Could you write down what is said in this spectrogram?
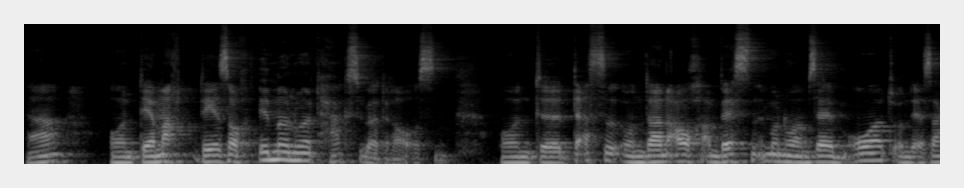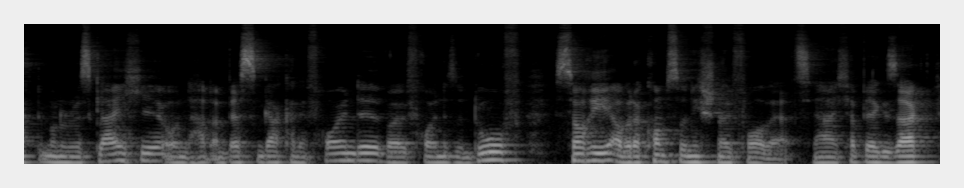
Ja? Und der macht, der ist auch immer nur tagsüber draußen. Und äh, das und dann auch am besten immer nur am selben Ort und er sagt immer nur das Gleiche und hat am besten gar keine Freunde, weil Freunde sind doof. Sorry, aber da kommst du nicht schnell vorwärts. Ja, ich habe ja gesagt,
